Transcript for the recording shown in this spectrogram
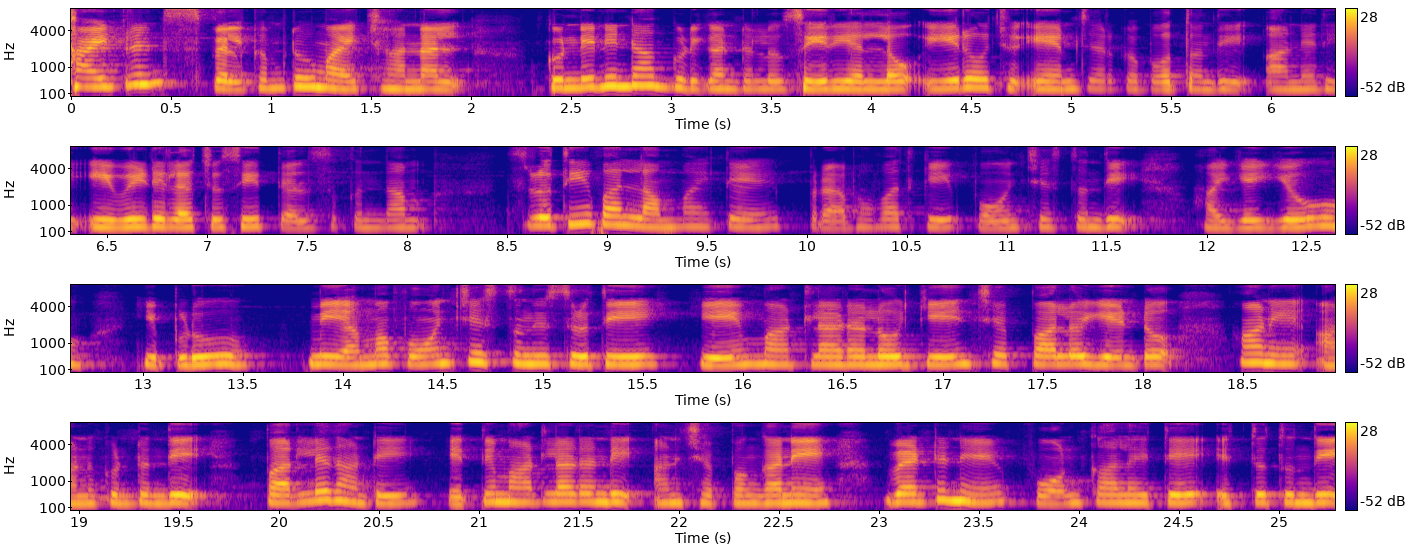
Hi friends welcome to my channel. గుండె నిండా గుడి గంటలు సీరియల్లో ఈరోజు ఏం జరగబోతుంది అనేది ఈ వీడియోలో చూసి తెలుసుకుందాం. శృతి వాళ్ళ అమ్మ అయితే ప్రభావతికి ఫోన్ చేస్తుంది. అయ్యయ్యో ఇప్పుడు మీ అమ్మ ఫోన్ చేస్తుంది శృతి ఏం మాట్లాడాలో ఏం చెప్పాలో ఏంటో అని అనుకుంటుంది. పర్లేదాంటి ఎత్తి మాట్లాడండి అని చెప్పంగానే వెంటనే ఫోన్ కాల్ అయితే ఎత్తుతుంది.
